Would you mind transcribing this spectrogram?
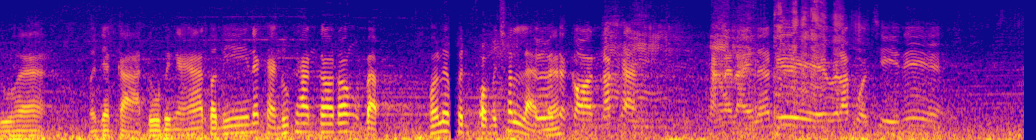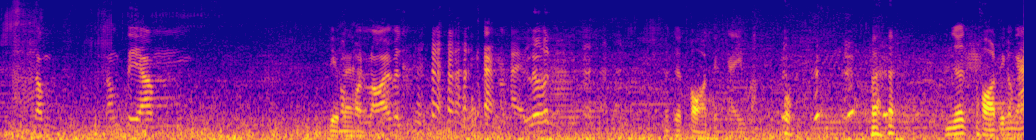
ดูฮะ บรรยากาศดูเป็นไงฮะ ตอนนี้นักแข่งทุกท่านก็ต้องแบบเขาเรียกเป็น formation lab คือนะแต่ก่อนนักแข่งแข่งหลายๆแล้วที่เวลาปวดฉี่นี่ ต้องต้องเตรียมเกมพอนะผ่อนร้อยไปเลยแข่งหลายรุ่นมันจะถอดยังไงวะมันจะถอดยังไง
